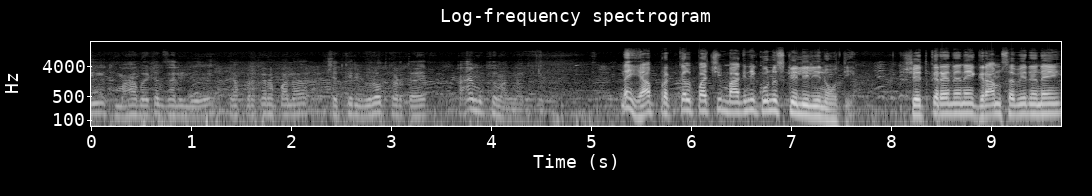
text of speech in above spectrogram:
एक महाबैठक झालेली आहे. या प्रकल्पाला शेतकरी विरोध करतायत. काय मुख्य मागणं आहे नाही ह्या प्रकल्पाची मागणी कोणच केलेली नव्हती. शेतकऱ्याने नाही ग्रामसभेने नाही.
